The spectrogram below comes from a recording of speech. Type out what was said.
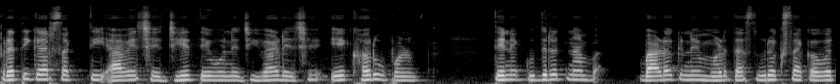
પ્રતિકાર શક્તિ આવે છે, જે તેઓને જીવાડે છે. એ ખરું, પણ તેને કુદરતના બાળકને મળતા સુરક્ષા કવચ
